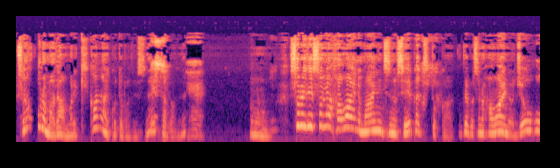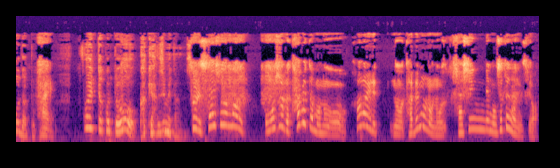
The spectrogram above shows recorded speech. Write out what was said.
その頃まだあんまり聞かない言葉ですね、ですよ多分ね。ね。うん。それでそのハワイの毎日の生活とか、例えばそのハワイの情報だとか、はい。そういったことを書き始めたんです。そうです。最初はまあ、面白いから食べたものを、ハワイの食べ物の写真で載せてたんですよ。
